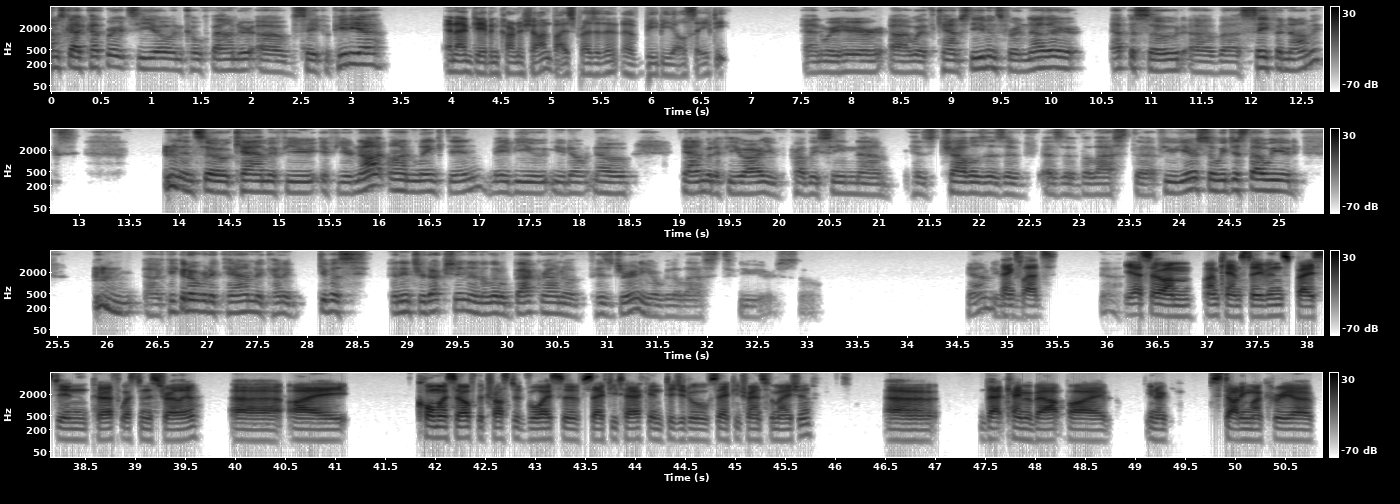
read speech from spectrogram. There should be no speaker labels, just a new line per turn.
I'm Scott Cuthbert, CEO and co-founder of Safeopedia.
And I'm Gabe Encarnacion, Vice President of BBL Safety.
And we're here uh, with Cam Stevens for another episode of uh, Safeonomics. and so, Cam, if you if you're not on LinkedIn, maybe you you don't know Cam, but if you are, you've probably seen uh, his travels as of as of the last uh, few years. So we just thought we would uh, kick it over to Cam to kind of give us an introduction and a little background of his journey over the last few years. So,
Cam, thanks, wanna... lads. Yeah. Yeah. So I'm I'm Cam Stevens, based in Perth, Western Australia. Uh, I call myself the trusted voice of safety tech and digital safety transformation. Uh, that came about by you know starting my career.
